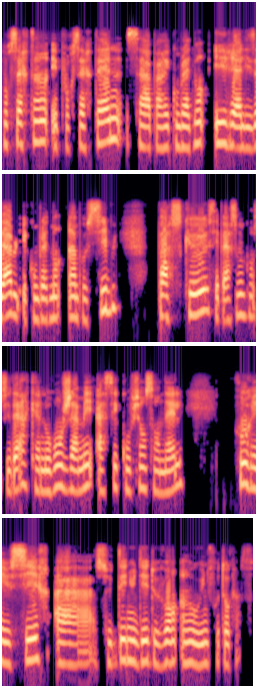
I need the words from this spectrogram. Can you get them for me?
Pour certains et pour certaines, ça apparaît complètement irréalisable et complètement impossible parce que ces personnes considèrent qu'elles n'auront jamais assez confiance en elles pour réussir à se dénuder devant un ou une photographe.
